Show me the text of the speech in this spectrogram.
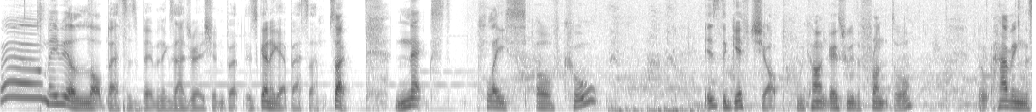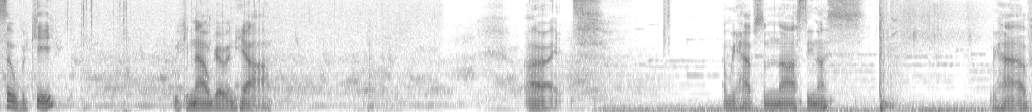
Well, maybe a lot better is a bit of an exaggeration, but it's going to get better. So, next place of cool is the gift shop. We can't go through the front door, but having the silver key, we can now go in here. Alright. And we have some nastiness. We have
